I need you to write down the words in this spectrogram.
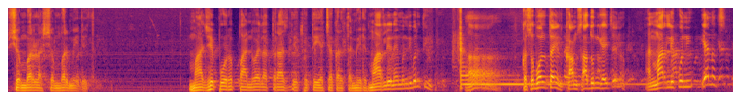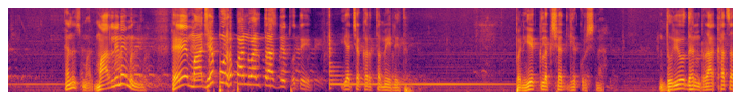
शंभरला शंभर मेलेत. माझे पोरं पांडवायला त्रास देत होते याच्याकरता मेले मारले नाही म्हणली बरं ती. हा. कसं बोलता येईल? काम साधून घ्यायचंय ना. आणि मारली कोणी? यानंच. यानच मार मारली नाही म्हणली. हे माझे पोरं पांडवायला त्रास देत होते. याच्याकरता मेलेत. पण एक लक्षात घे कृष्णा. दुर्योधन राखाचा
